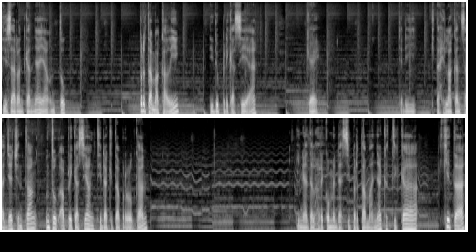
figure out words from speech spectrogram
disarankannya ya untuk pertama kali diduplikasi ya. Oke. Jadi kita hilangkan saja centang untuk aplikasi yang tidak kita perlukan. Ini adalah rekomendasi pertamanya ketika kita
